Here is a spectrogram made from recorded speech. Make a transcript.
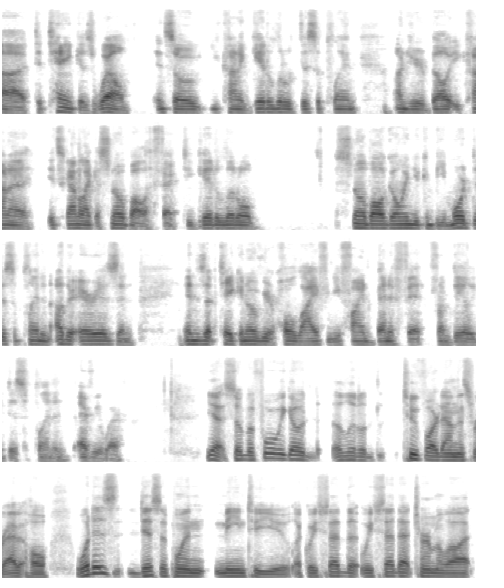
uh, to tank as well. And so you kind of get a little discipline under your belt. You kind of it's kind of like a snowball effect. You get a little snowball going. You can be more disciplined in other areas and ends up taking over your whole life and you find benefit from daily discipline and everywhere yeah. So before we go a little too far down this rabbit hole, what does discipline mean to you? Like we've said that we've said that term a lot.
